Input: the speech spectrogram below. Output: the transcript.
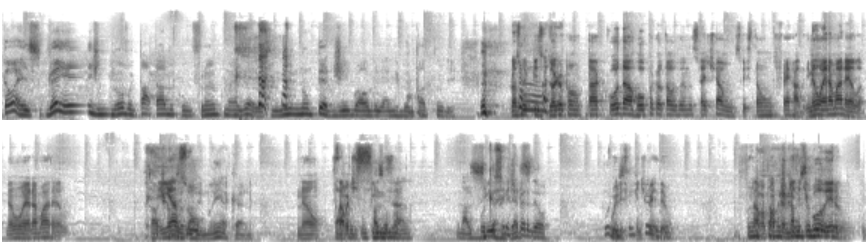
Então é isso. Ganhei de novo, empatado com o Franco, mas é isso. Não, não perdi igual o Guilherme Ribeiro Paturi. Próximo episódio eu vou perguntar a cor da roupa que eu tava usando 7x1. Vocês estão ferrados. E não era amarela. Não era amarelo. Tava em azul. Alemanha, cara? Não, estava de cinza. Uma, uma Por isso que a gente perdeu. Por, Por isso que a gente perdeu. perdeu. Tava com a camisa, camisa de goleiro. Do,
